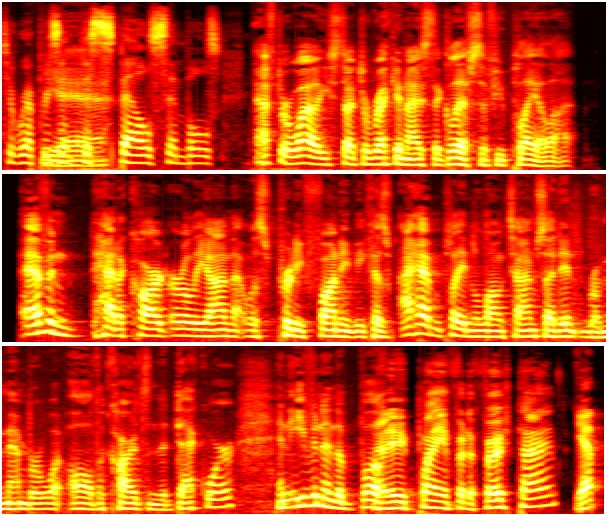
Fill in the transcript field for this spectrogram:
to represent the spell symbols. After a while, you start to recognize the glyphs if you play a lot. Evan had a card early on that was pretty funny because I haven't played in a long time, so I didn't remember what all the cards in the deck were. And even in the book, and he's playing for the first time. Yep.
